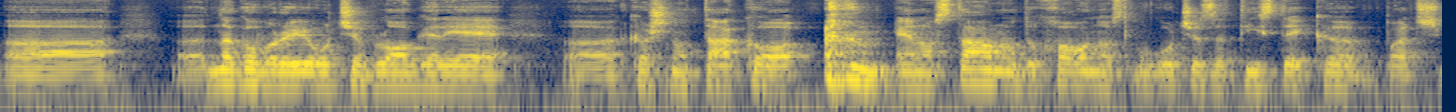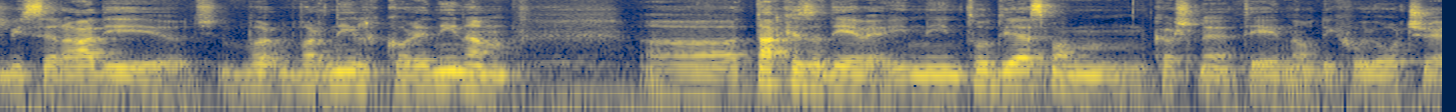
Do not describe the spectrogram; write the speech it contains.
uh, uh nagovorjujoče vlogerje, uh, kakšno tako enostavno duhovnost, mogoče za tiste, ki pač bi se radi vrnili k koreninam. Uh, Uh, take zadeve in, in tudi jaz imam kakšne te navdihujoče,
